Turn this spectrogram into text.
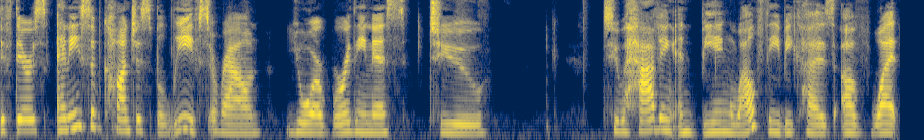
If there's any subconscious beliefs around your worthiness to to having and being wealthy because of what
